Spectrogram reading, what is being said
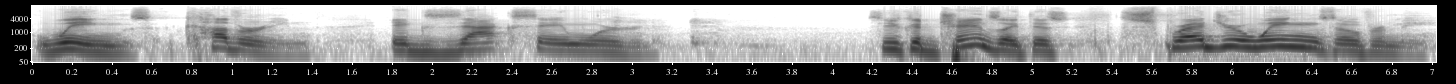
Wings, covering, exact same word. So you could translate this spread your wings over me.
